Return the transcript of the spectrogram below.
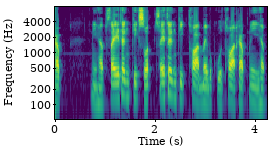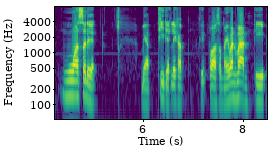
ครับนี่ครับใส่เทิงพริกสดใส่เทิงพริกทอดใบมะกรูดทอดครับนี่ครับงัวเสด็จแบบที่เด็ดเลยครับคือพอสมัยวันๆที่ไป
